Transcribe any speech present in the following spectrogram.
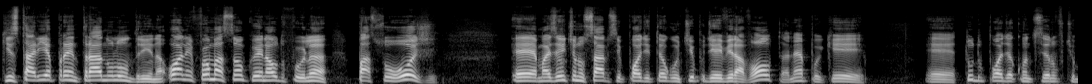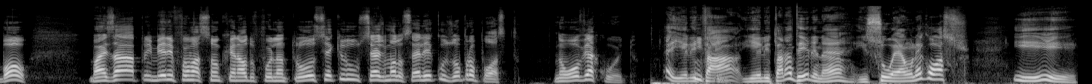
que estaria para entrar no Londrina. Olha, a informação que o Reinaldo Furlan passou hoje, é, mas a gente não sabe se pode ter algum tipo de reviravolta, né? Porque é, tudo pode acontecer no futebol. Mas a primeira informação que o Reinaldo Furlan trouxe é que o Sérgio Malucelli recusou a proposta. Não houve acordo. É, e ele, tá, e ele tá na dele, né? Isso é um negócio. E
